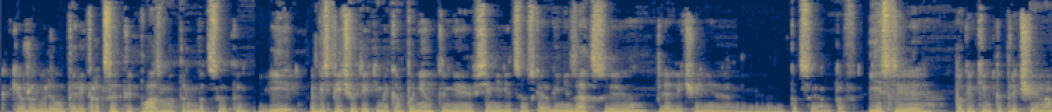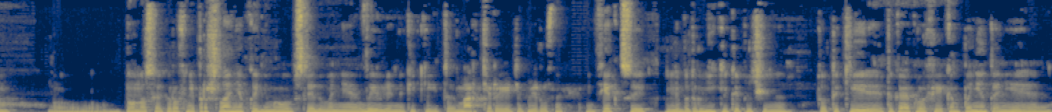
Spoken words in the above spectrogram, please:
как я уже говорил, это эритроциты, плазма, тромбоциты, и обеспечивать этими компонентами все медицинские организации для лечения э, пациентов. Если по каким-то причинам э, донорская кровь не прошла необходимого обследования, выявлены какие-то маркеры этих вирусных инфекций, либо другие какие-то причины, то такие, такая кровь и компонент, они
